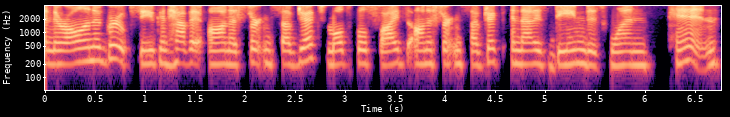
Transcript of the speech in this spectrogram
and they're all in a group. So you can have it on a certain subject, multiple slides on a certain subject, and that is deemed as one pin.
